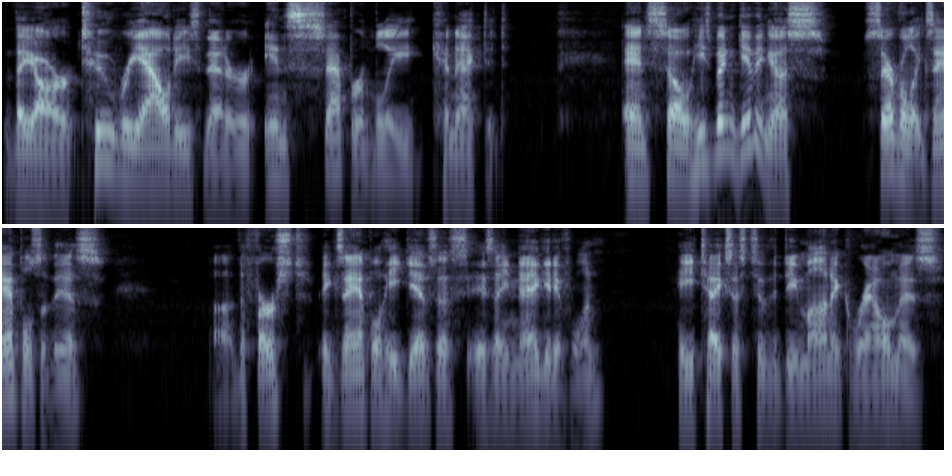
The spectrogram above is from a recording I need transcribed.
They are two realities that are inseparably connected. And so he's been giving us several examples of this. Uh, the first example he gives us is a negative one. He takes us to the demonic realm, as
